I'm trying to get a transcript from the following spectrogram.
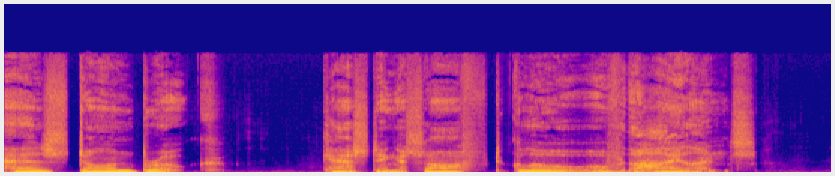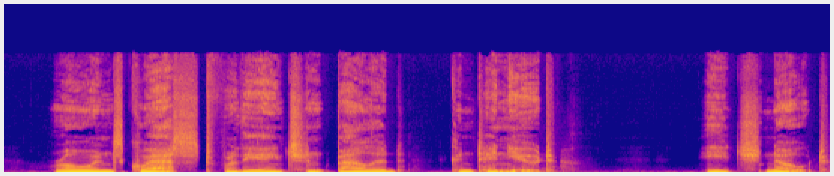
As dawn broke, casting a soft glow over the highlands, Rowan's quest for the ancient ballad continued, each note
